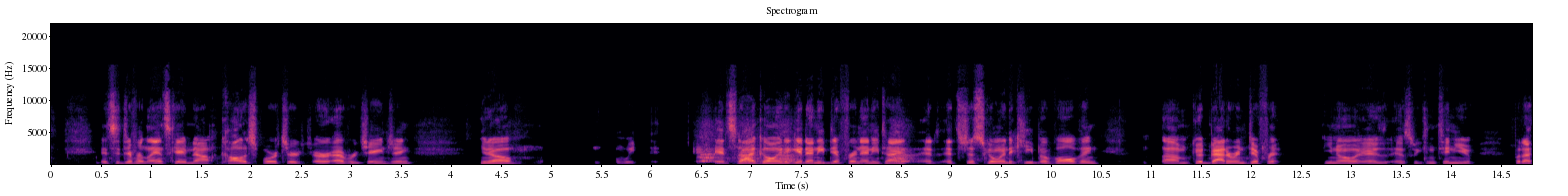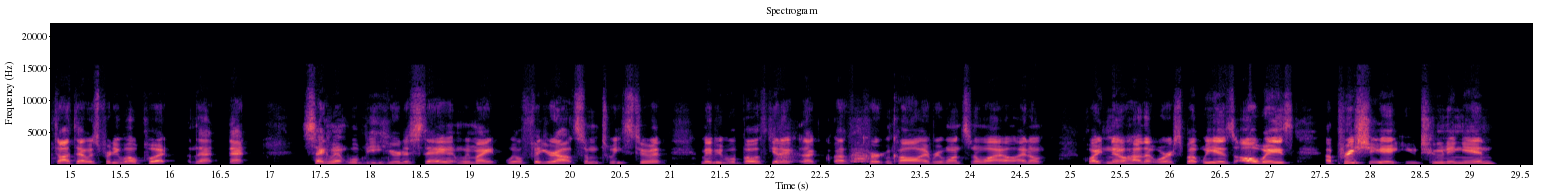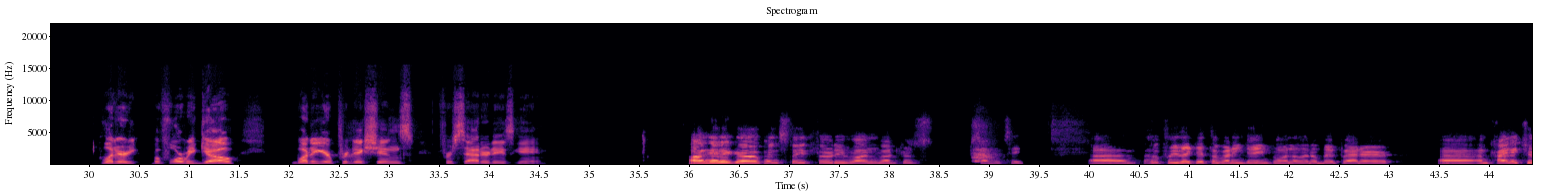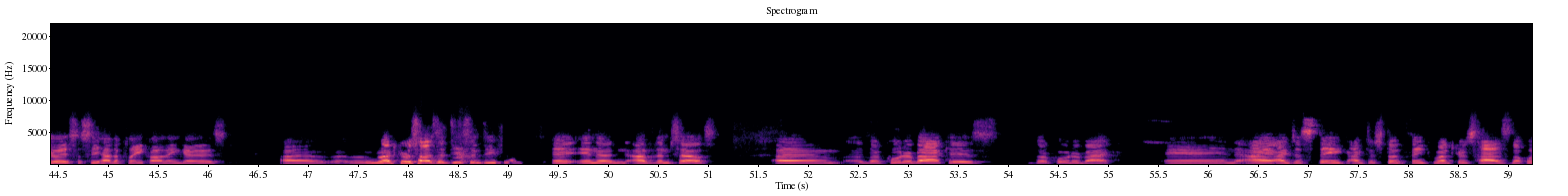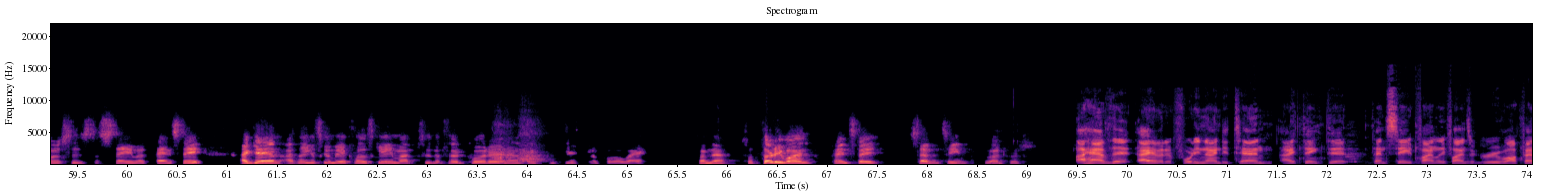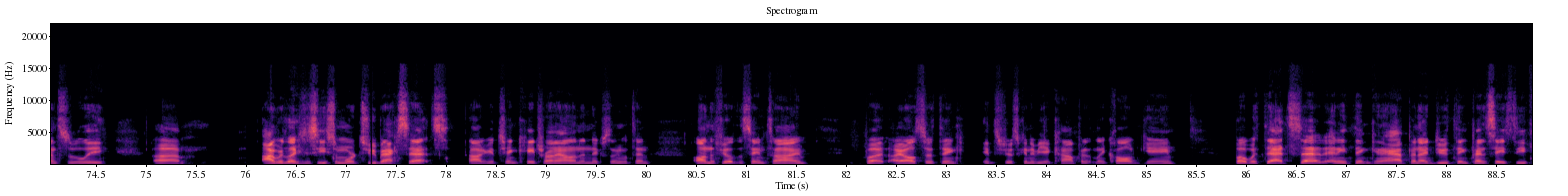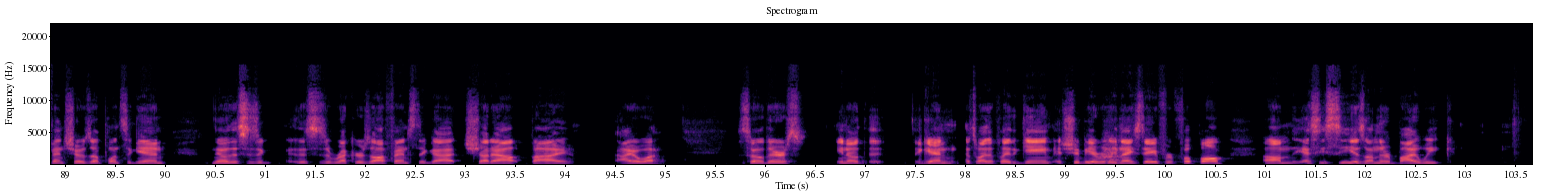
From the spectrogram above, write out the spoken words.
it's a different landscape now. College sports are, are ever changing. You know, we it's not going to get any different anytime. It, it's just going to keep evolving, um, good, bad, or indifferent. You know, as as we continue. But I thought that was pretty well put. That that segment will be here to stay, and we might we'll figure out some tweaks to it. Maybe we'll both get a, a, a curtain call every once in a while. I don't quite know how that works, but we as always appreciate you tuning in. What are before we go? What are your predictions for Saturday's game? I'm going to go Penn State 31, Rutgers 17. Um, hopefully, they get the running game going a little bit better. Uh, I'm kind of curious to see how the play calling goes. Uh, Rutgers has a decent defense in and of themselves. Um, their quarterback is their quarterback, and I, I just think I just don't think Rutgers has the horses to stay with Penn State. Again, I think it's going to be a close game up to the third quarter, and I think Penn State's going to pull away from there. So 31, Penn State, 17, Rutgers. I have that. I have it at 49 to 10. I think that Penn State finally finds a groove offensively. Um, I would like to see some more two back sets. Uh, get Kaytron Allen and Nick Singleton on the field at the same time. But I also think it's just going to be a confidently called game. But with that said, anything can happen. I do think Penn State's defense shows up once again. You know, this is a this is a Rutgers offense that got shut out by Iowa so there's, you know, again, that's why they play the game. It should be a really nice day for football. Um, the SEC is on their bye week,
